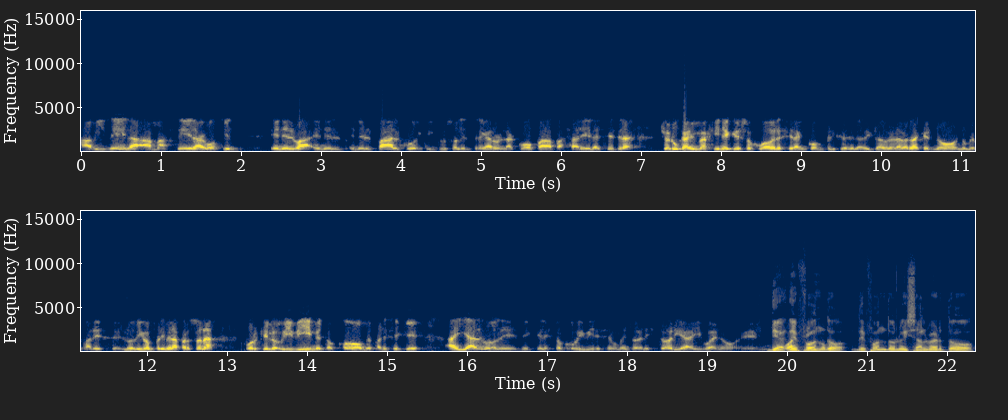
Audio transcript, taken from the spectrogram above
a, Videla, a Macera, a Gossi en, el, en, el, en el palco y que incluso le entregaron la copa a Pasarela, etcétera, yo nunca me imaginé que esos jugadores eran cómplices de la dictadura. La verdad que no, no me parece. Lo digo en primera persona porque lo viví, me tocó, me parece que hay algo de, que les tocó vivir ese momento de la historia y bueno... Eh, de, fondo, de fondo, Luis Alberto,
